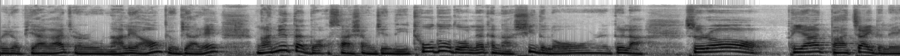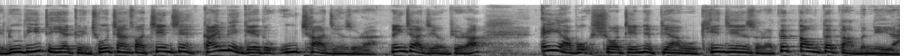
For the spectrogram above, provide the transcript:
ပြီးတော့ဘုရားကကျွန်တော်တို့နားလည်အောင်ပြောပြတယ်ငါနှစ်သက်သောအစာရှောင်ခြင်းသည်ထို့သောသောလက္ခဏာရှိသလိုတဲ့တွေ့လားဆိုတော့ဖျားဘာကြိုက်တယ်လဲလူသည်တရက်တွင်ချိုးချမ်းစွာကျင့်ချင်းကိုင်းပင်ကဲ့သို့ဥချခြင်းဆိုတာနှိမ့်ချခြင်းကိုပြောတာ အဲ့ရဖို့ shorting နဲ့ပြာကိုခင်းခြင်းဆိုတာတက်တောင့်တက်တာမနေတာ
